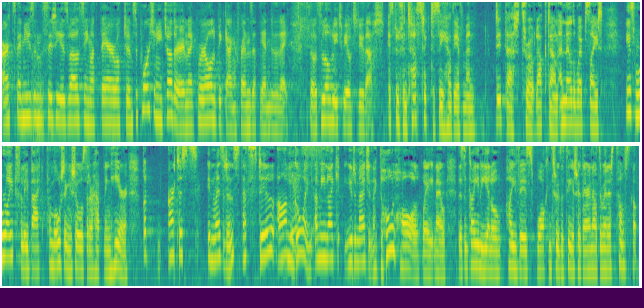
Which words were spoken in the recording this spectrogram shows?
arts venues in the city as well, seeing what they're up to and supporting each other. And like we're all a big gang of friends at the end of the day. So it's lovely to be able to do that. It's been fantastic to see how the Everyman did that throughout lockdown, and now the website is rightfully back promoting shows that are happening here. But artists in residence, that's still ongoing. Yes. I mean, like you'd imagine, like the whole hallway now. There's a guy in a yellow high vis walking through the theatre there now at the minute. Thumbs up.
